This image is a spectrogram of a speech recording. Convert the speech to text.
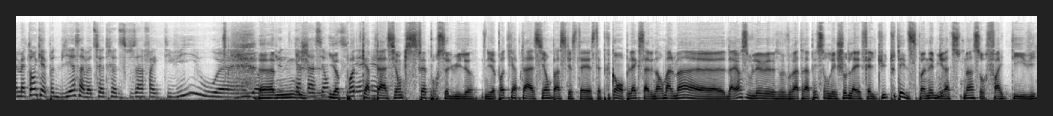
euh, mettons qu'il n'y a pas de billet, ça va-tu être diffusé à Fight TV ou euh, il n'y a aucune captation a pas de captation qui se fait pour celui-là. Il n'y a pas de captation parce que c'était plus complexe. Ça avait normalement, d'ailleurs, si vous voulez vous rattraper sur les shows de la FLQ, tout est disponible Mhm. gratuitement sur Fight TV.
